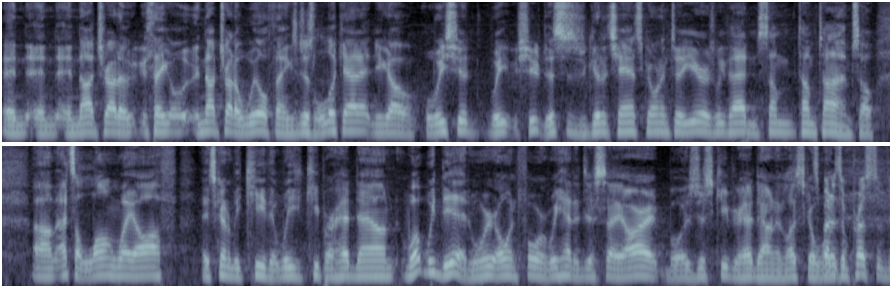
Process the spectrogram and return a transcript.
and, and and not try to think, not try to will things. Just look at it and you go, well, we should we shoot. This is as good a chance going into a year as we've had in some some time. So um, that's a long way off. It's going to be key that we keep our head down. What we did when we were 0 4, we had to just say, all right, boys, just keep your head down and let's go. It's about as impressive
